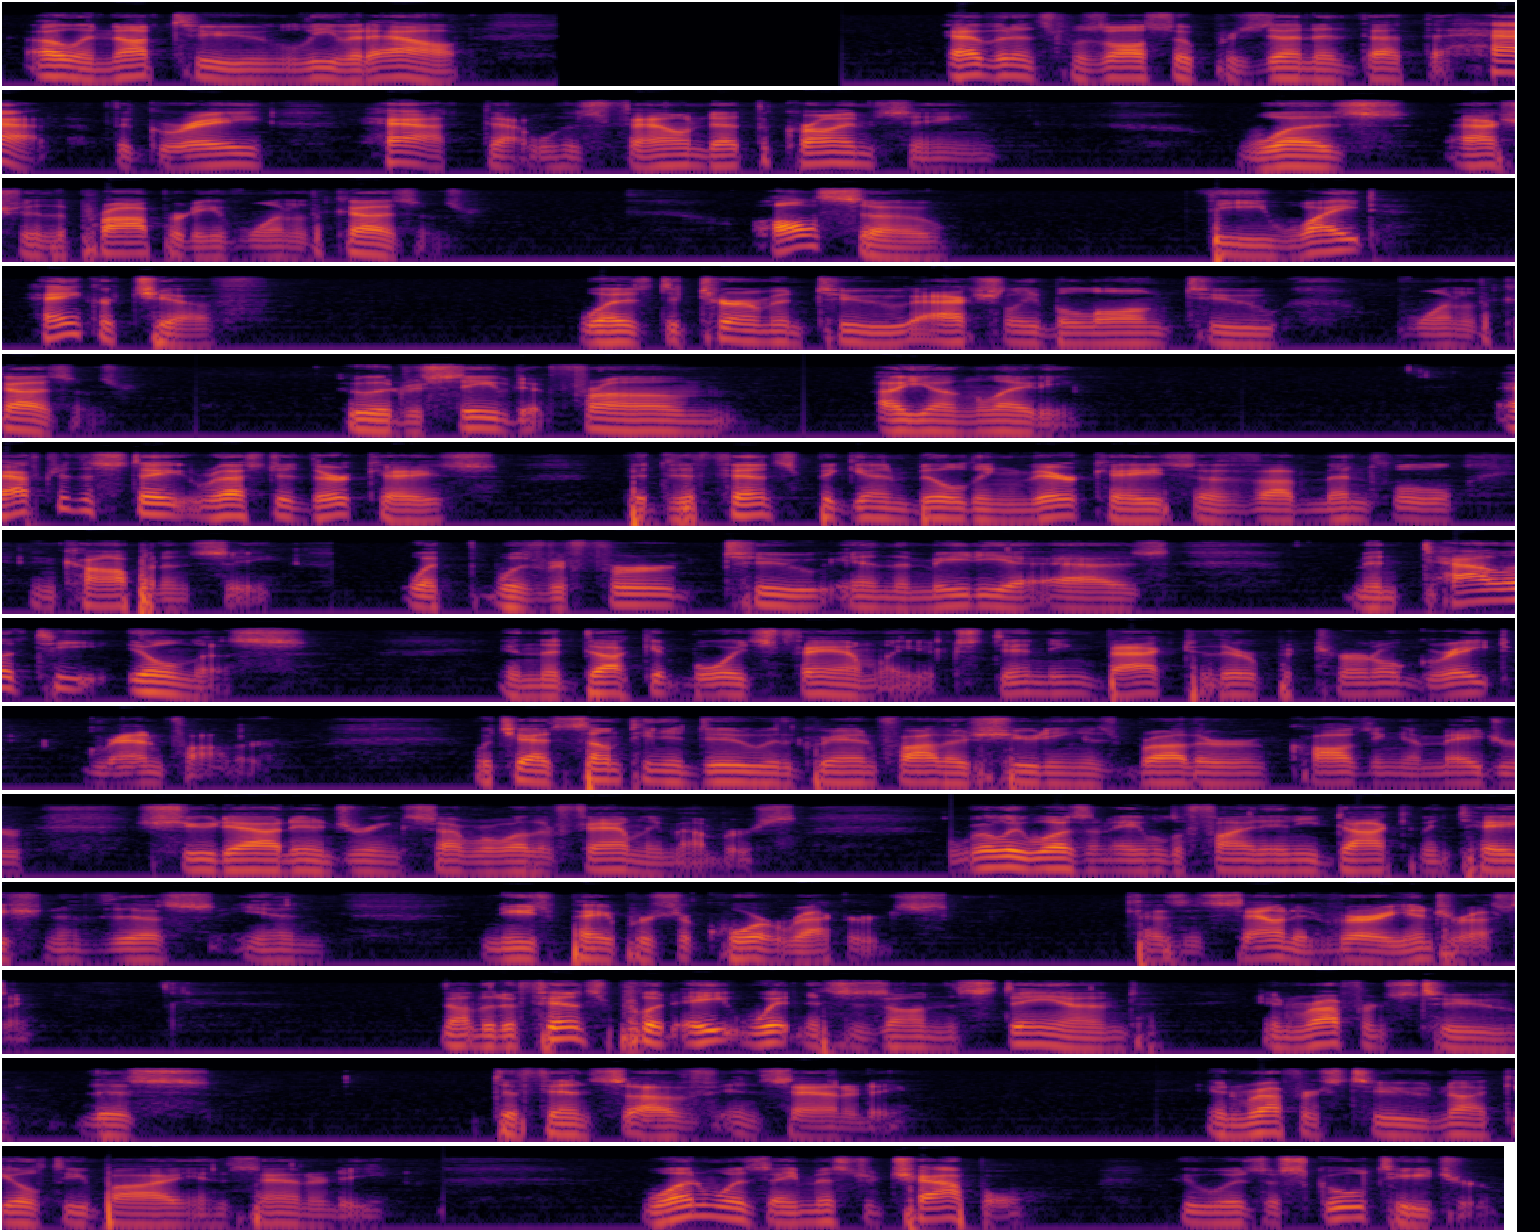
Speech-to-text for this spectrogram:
Oh, and not to leave it out, evidence was also presented that the hat, the gray hat that was found at the crime scene was actually the property of one of the cousins. Also, the white handkerchief was determined to actually belong to one of the cousins who had received it from a young lady. After the state rested their case, the defense began building their case of uh, mental incompetency what was referred to in the media as mentality illness in the Duckett boys' family, extending back to their paternal great grandfather, which had something to do with grandfather shooting his brother, causing a major shootout, injuring several other family members. Really wasn't able to find any documentation of this in newspapers or court records. because it sounded very interesting. Now, the defense put eight witnesses on the stand in reference to this defense of insanity, in reference to not guilty by insanity. One was a Mr. Chappell, who was a school teacher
